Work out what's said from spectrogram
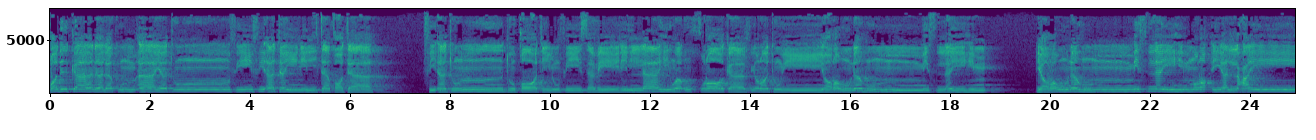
قد كان لكم آية في فئتين التقتا. فئة تقاتل في سبيل الله وأخرى كافرة يرونهم مثليهم رأي العين.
